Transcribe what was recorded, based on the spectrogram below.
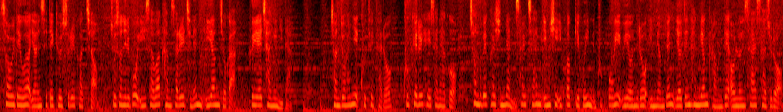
서울대와 연세대 교수를 거쳐 조선일보 이사와 감사를 지낸 이영조가 그의 장인이다. 전두환이 쿠데타로 국회를 해산하고 1980년 설치한 임시입법기구인 국보위 위원으로 임명된 81명 가운데 언론사 사주로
